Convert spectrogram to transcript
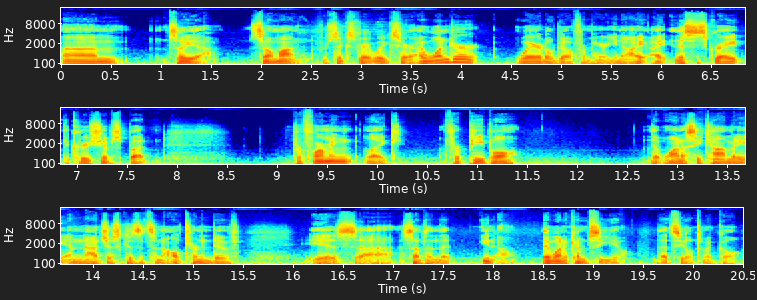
Um, so yeah, so I'm on for six straight weeks here. I wonder where it'll go from here. You know, I, I this is great, the cruise ships, but performing like for people that want to see comedy and not just because it's an alternative is uh, something that you know they want to come see you. That's the ultimate goal.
